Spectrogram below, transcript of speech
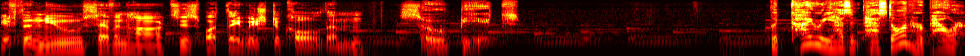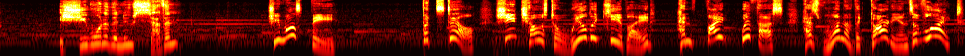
If the new Seven Hearts is what they wish to call them, so be it. But Kairi hasn't passed on her power. Is she one of the new Seven? She must be. But still, she chose to wield a Keyblade and fight with us as one of the Guardians of Light.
